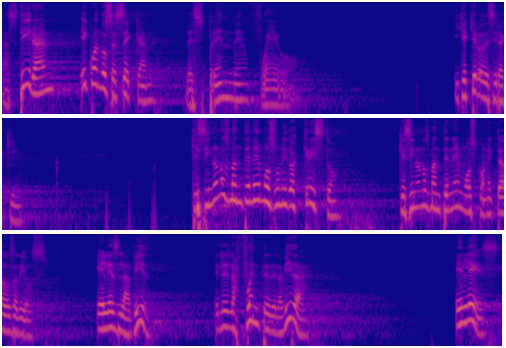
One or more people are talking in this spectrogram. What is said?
las tiran y cuando se secan, les prenden fuego. ¿Y qué quiero decir aquí? Que si no nos mantenemos unidos a Cristo, que si no nos mantenemos conectados a Dios, Él es la vid, Él es la fuente de la vida. Él es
